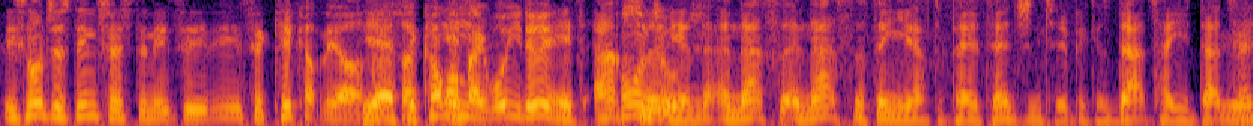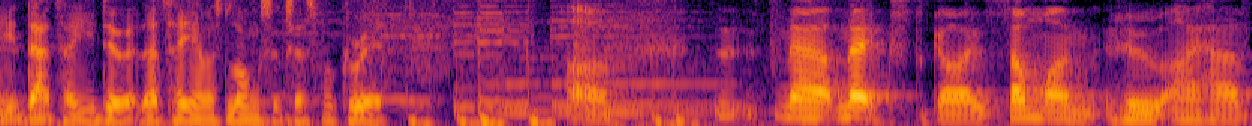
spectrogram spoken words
It's not just interesting; it's a, it's a kick up the arse. Yeah, it's, like, a- come on, mate, what are you doing? It's Come on, absolutely, and, and that's and that's the thing you have to pay attention to because that's how you that's how you that's how you do it. That's how you have a long, successful career. Oh. Now, next, guys, someone who I have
